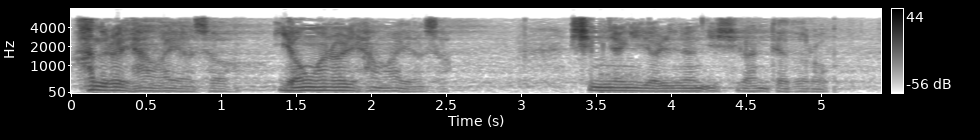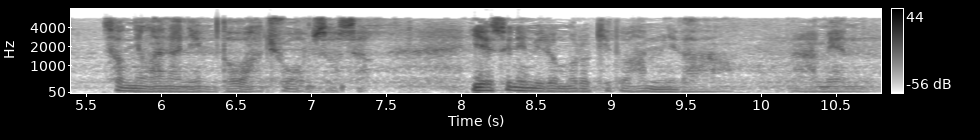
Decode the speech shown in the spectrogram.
하늘을 향하여서, 영혼을 향하여서, 심령이 열리는 이 시간 되도록 성령 하나님 도와주옵소서. 예수님 이름으로 기도합니다. 아멘.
